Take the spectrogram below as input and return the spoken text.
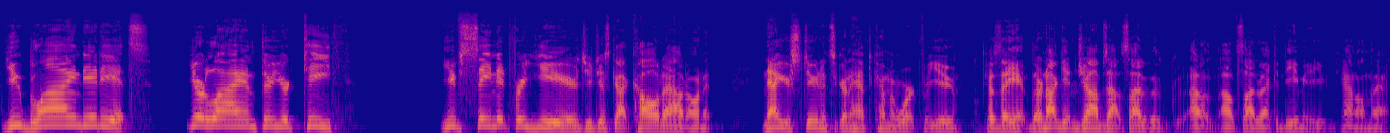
You blind idiots. You're lying through your teeth. You've seen it for years. You just got called out on it. Now your students are going to have to come and work for you because they, they're not getting jobs outside of, the, outside of academia. You can count on that.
